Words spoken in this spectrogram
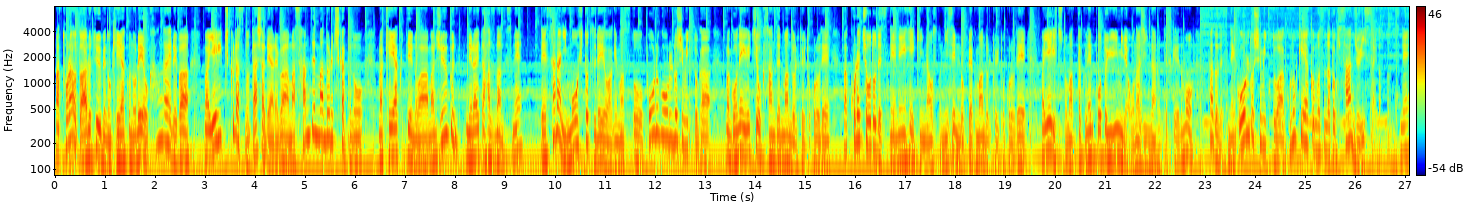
まあ、トラウト、アルトゥーベの契約の例を考えれば、まあ、イエリッチクラスの打者であれば、ま、3000万ドル近くの、ま、契約っていうのは、ま、十分狙えたはずなんですね。で、さらにもう一つ例を挙げますと、ポール・ゴールドシュミットが、まあ、5年1億3000万ドルというところで、まあ、これちょうどですね、年平均直すと2600万ドルというところで、まあ、イエリッチと全く年俸という意味では同じになるんですけれども、ただですね、ゴールドシュミットはこの契約を結んだ時31歳だったんですね。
